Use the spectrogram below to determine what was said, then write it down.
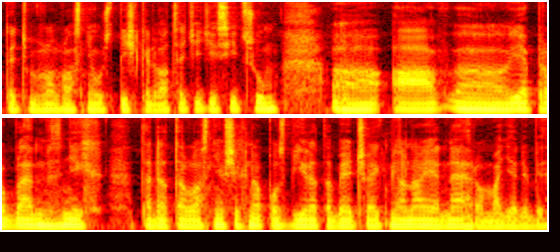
teď vlastně už spíš ke 20 tisícům a, a je problém z nich ta data vlastně všechna pozbírat, aby je člověk měl na jedné hromadě, kdyby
